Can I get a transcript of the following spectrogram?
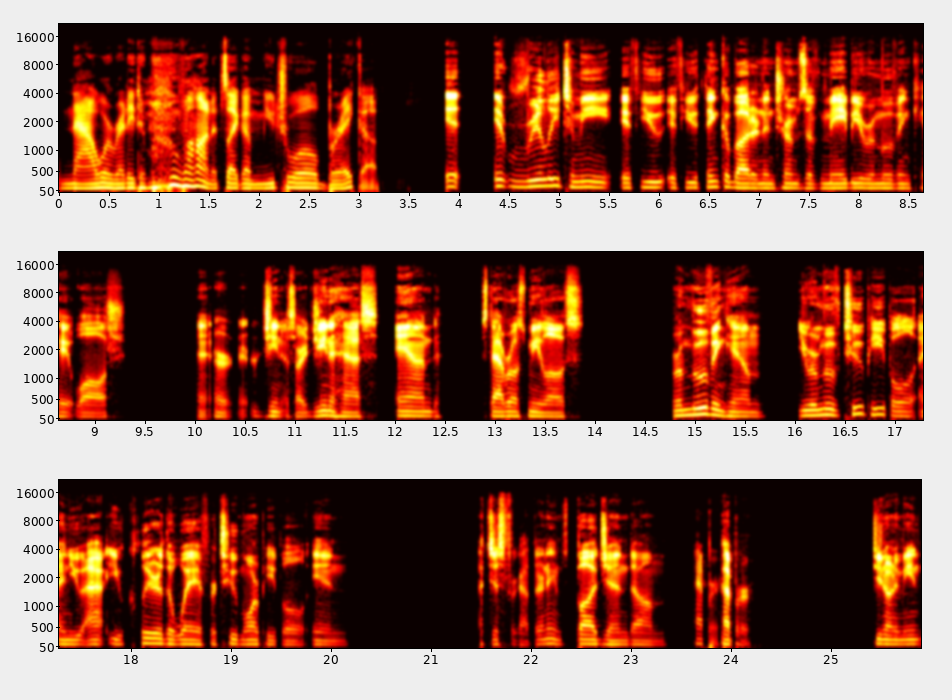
now we're ready to move on. It's like a mutual breakup. it it really to me if you if you think about it in terms of maybe removing Kate Walsh eh, or, or Gina sorry Gina Hess and Stavros Milos removing him you remove two people and you act, you clear the way for two more people in I just forgot their names Budge and um Pepper. Pepper do you know what I mean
